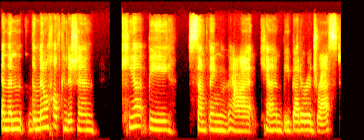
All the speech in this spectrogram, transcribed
And then the mental health condition can't be something that can be better addressed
